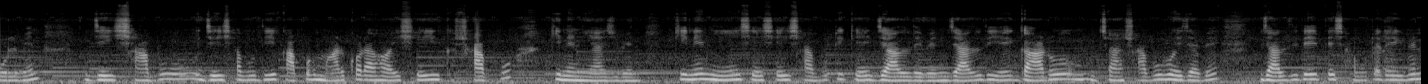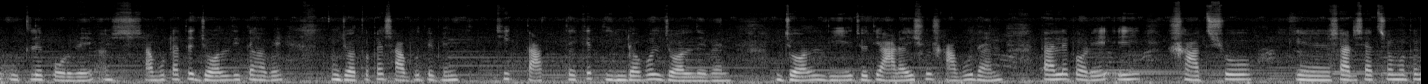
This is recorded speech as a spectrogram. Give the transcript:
বলবেন যেই সাবু যেই সাবু দিয়ে কাপড় মার করা হয়, সেই সাবু কিনে নিয়ে আসবেন। কিনে নিয়ে এসে সেই সাবুটিকে জাল দেবেন। জাল দিয়ে গাঢ় যা সাবু হয়ে যাবে, জাল দিতে দিতে সাবুটা দেখবেন উতলে পড়বে। সাবুটাতে জল দিতে হবে। যতটা সাবু দেবেন, ঠিক তার থেকে তিন ডবল জল দেবেন। জল দিয়ে যদি আড়াইশো সাবু দেন, তাহলে পরে এই সাতশো সাড়ে সাতশো মতন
